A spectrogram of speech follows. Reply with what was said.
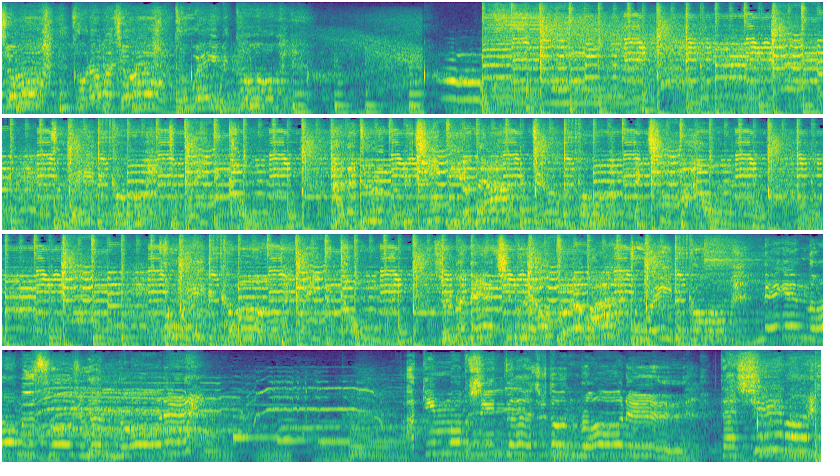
걸어와줘 걸어와줘 The way we go 없이 따주던 너를 다시 말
